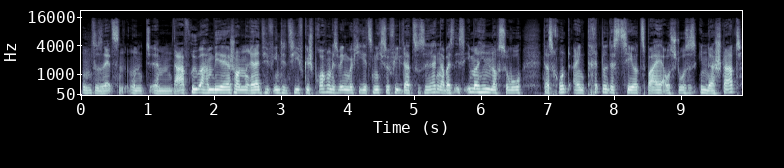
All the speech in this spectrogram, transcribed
umzusetzen. Und ähm, darüber haben wir ja schon relativ intensiv gesprochen, deswegen möchte ich jetzt nicht so viel dazu sagen, aber es ist immerhin noch so, dass rund ein Drittel des CO2-Ausstoßes in der Stadt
